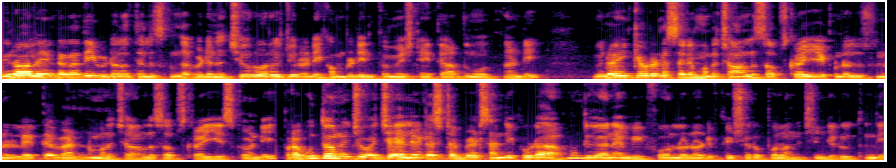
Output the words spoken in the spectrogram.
వివరాలు ఏంటనేది వీడియోలో తెలుసుకుందాం. వీడియోని చివరి వరకు చూడండి. కంప్లీట్ ఇన్ఫర్మేషన్ అయితే అర్థమవుతుందండి. మీలో ఇంకెవరైనా సరే మన ఛానల్ సబ్స్క్రైబ్ చేయకుండా చూస్తున్నట్లయితే వెంటనే మన ఛానల్ సబ్స్క్రైబ్ చేసుకోండి. ప్రభుత్వం నుంచి వచ్చే లేటెస్ట్ అప్డేట్స్ అన్ని కూడా ముందుగానే మీ ఫోన్లో నోటిఫికేషన్ రూపంలో అందించడం జరుగుతుంది.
